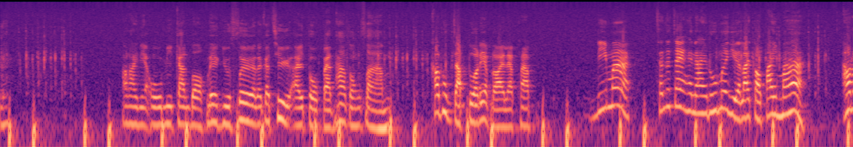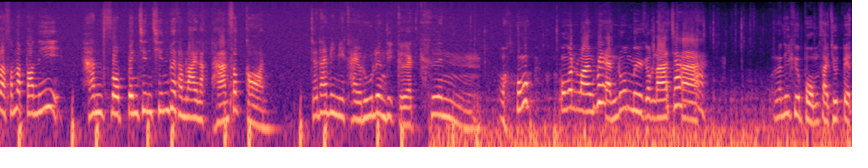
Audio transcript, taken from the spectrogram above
อ๊ะอะไรเนี่ยโอ้มีการบอกเลขยูเซอร์แล้วก็ชื่อไอโต8523เขาถูกจับตัวเรียบร้อยแล้วครับ ดีมาก ฉันจะแจ้งให้นายรู้เมื่อเหยื่อรายต่อไปมา เอาล่ะสำหรับตอนนี้ หั่นศพเป็นชิ้นๆเพื่อทำลายหลักฐานซะก่อน จะได้ไม่มีใครรู้เรื่องที่เกิดขึ้น โอ้โหโอ้มันวางแผนร่วมมือกับราชา แล้วนี่คือผมใส่ชุดเป็ด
